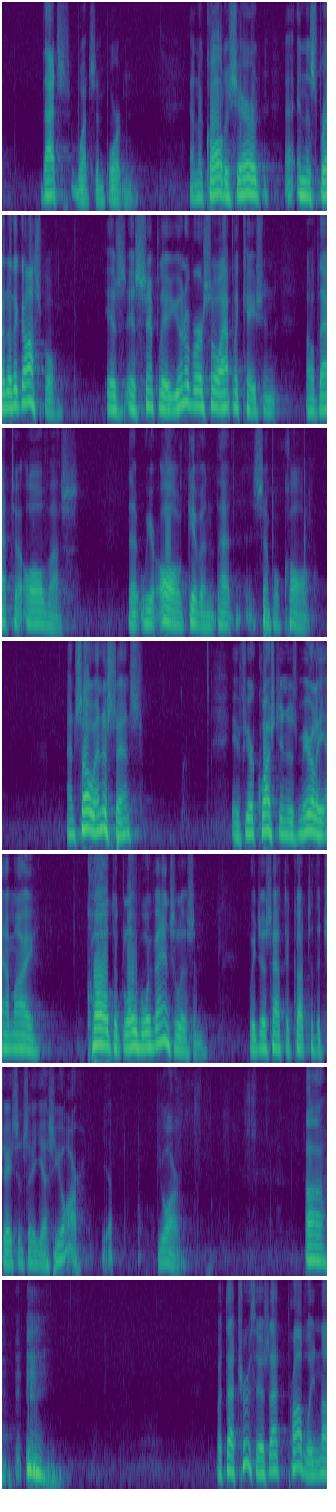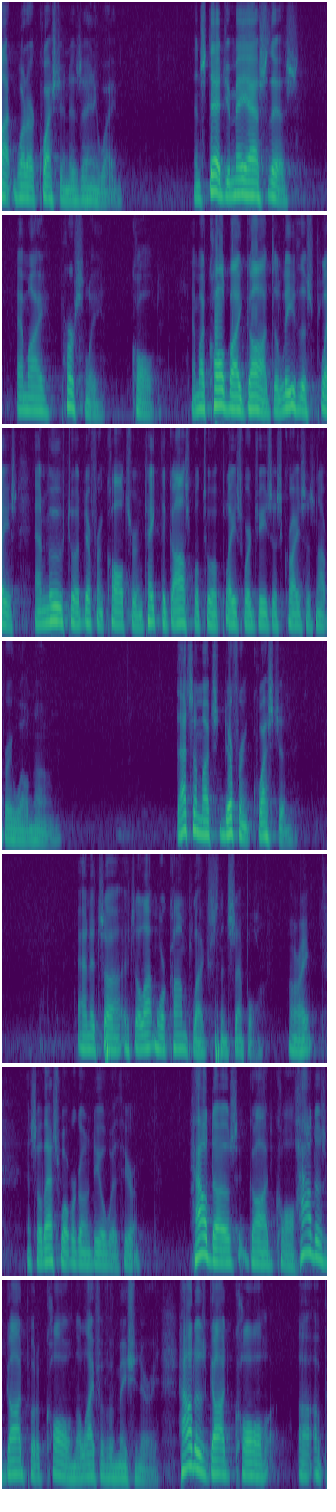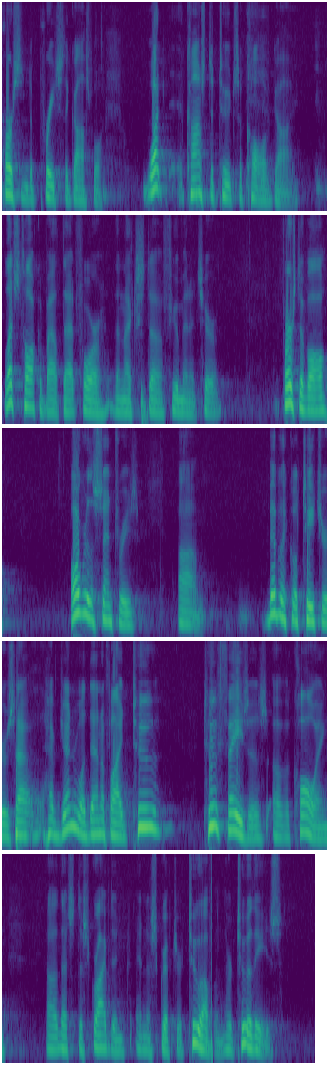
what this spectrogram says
That's what's important. And the call to share uh, in the spread of the gospel is, is simply a universal application of that to all of us, that we are all given that simple call. And so, in a sense, if your question is merely, Am I called to global evangelism? We just have to cut to the chase and say, Yes, you are. Yep, you are. Uh, but that truth is, that's probably not what our question is anyway. Instead, you may ask this Am I personally called? Am I called by God to leave this place and move to a different culture and take the gospel to a place where Jesus Christ is not very well known? That's a much different question. And it's a, it's a lot more complex than simple. All right? And so that's what we're going to deal with here. How does God call? How does God put a call in the life of a missionary? How does God call uh, a person to preach the gospel? What constitutes a call of God? Let's talk about that for the next uh, few minutes here. First of all, over the centuries, um, biblical teachers have, have generally identified two, two phases of a calling uh, that's described in, in the scripture. Two of them. There are two of these,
